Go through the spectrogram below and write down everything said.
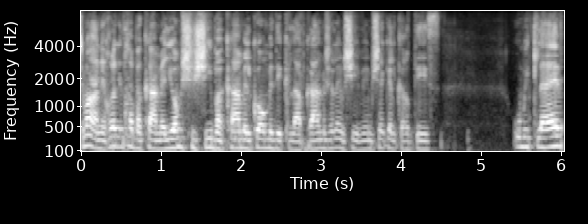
תשמע, אני יכול להגיד לך ב Camel, יום שישי ב Camel Comedy Club, קהל משלם 70 שקל כרטיס. הוא מתלהב,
